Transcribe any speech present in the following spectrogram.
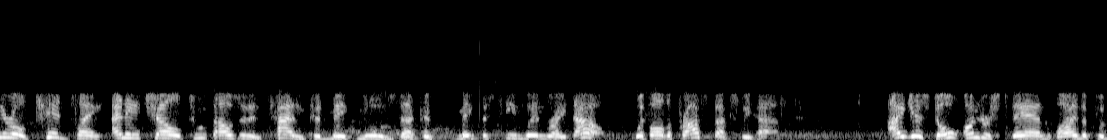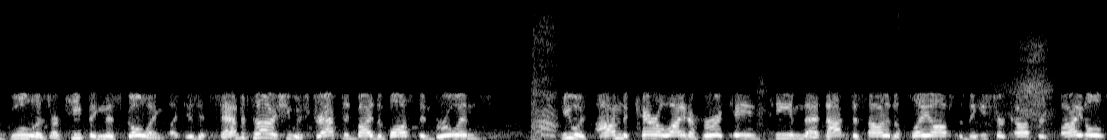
year old kid playing NHL 2010 could make moves that could make this team win right now with all the prospects we have. I just don't understand why the Pegulas are keeping this going. Like, is it sabotage? He was drafted by the Boston Bruins. He was on the Carolina Hurricanes team that knocked us out of the playoffs in the Eastern Conference Finals.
